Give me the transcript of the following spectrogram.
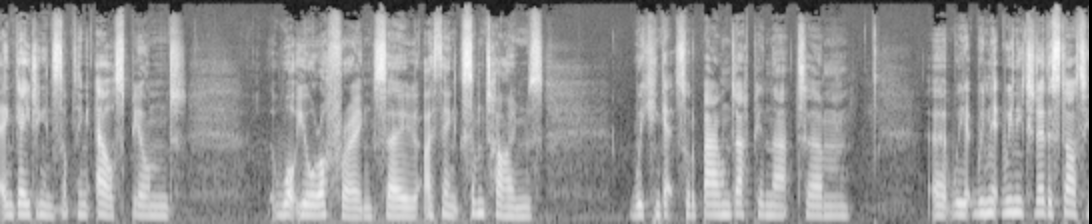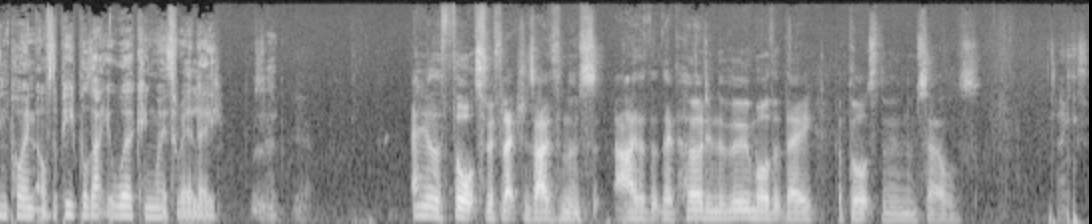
engaging in something else beyond what you're offering. So I think sometimes we can get sort of bound up in that. Um, uh, we, we, ne- we need to know the starting point of the people that you're working with, really. So. Any other thoughts or reflections, either from them, either that they've heard in the room or that they have brought to the room themselves? Thanks.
